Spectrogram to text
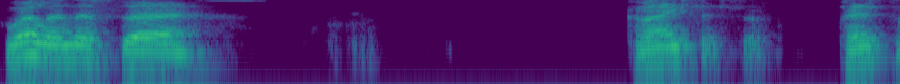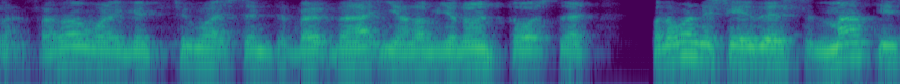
Well, in this uh, crisis of pestilence, I don't want to get too much into about that. You'll have your own thoughts now. But I want to say this Matthew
